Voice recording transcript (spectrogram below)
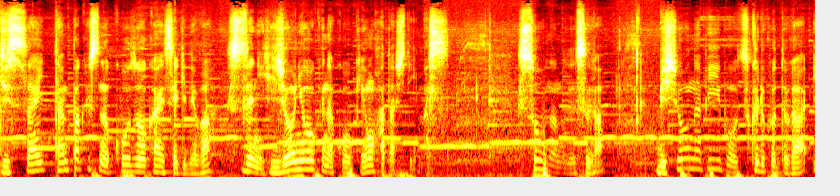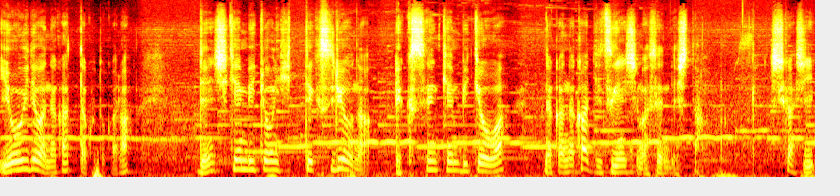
実際タンパク質の構造解析ではすでに非常に大きな貢献を果たしています。そうなのですが微小なビームを作ることが容易ではなかったことから電子顕微鏡に匹敵するような X 線顕微鏡はなかなか実現しませんでした。しかし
